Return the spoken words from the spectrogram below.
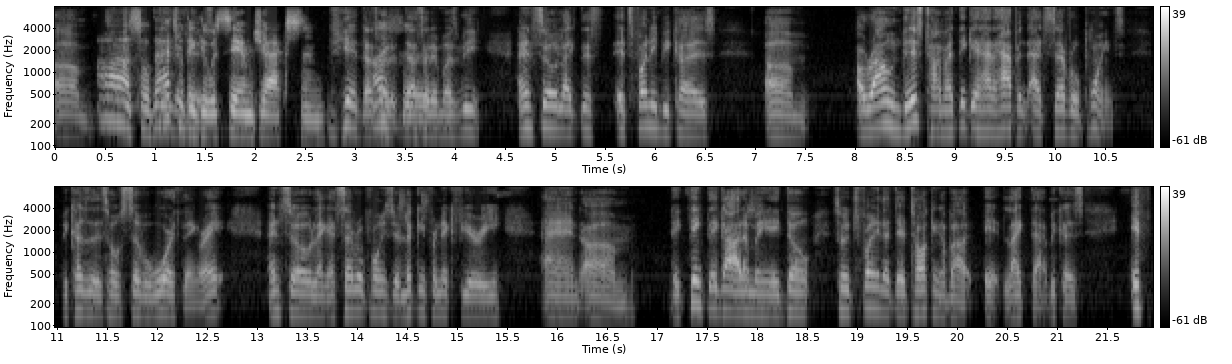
um, ah, so that's what they did with Sam Jackson. Yeah, that's what it, that's what it must be. And so like this, it's funny because um, around this time, I think it had happened at several points because of this whole Civil War thing, right? And so like at several points, they're looking for Nick Fury, and um, they think they got him and they don't. So it's funny that they're talking about it like that because if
